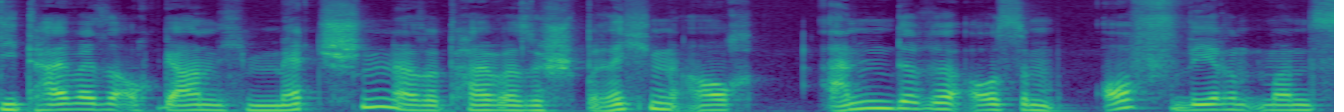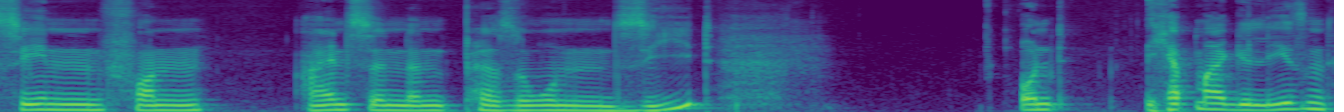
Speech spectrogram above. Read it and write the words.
die teilweise auch gar nicht matchen. Also teilweise sprechen auch andere aus dem Off, während man Szenen von einzelnen Personen sieht. Und ich habe mal gelesen,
